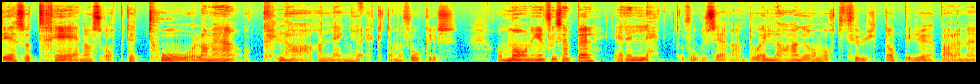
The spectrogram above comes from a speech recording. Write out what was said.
det er å trene oss opp til å tåle mer og klare lengre økter med fokus. Om morgenen f.eks. er det lett å fokusere. Da er lageret vårt fulgt opp i løpet av denne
